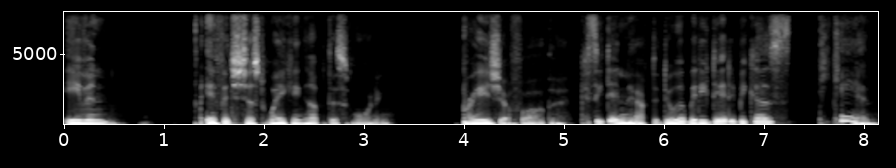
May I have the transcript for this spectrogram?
Even if it's just waking up this morning, praise your Father because He didn't have to do it, but He did it because He can.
